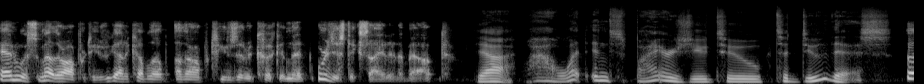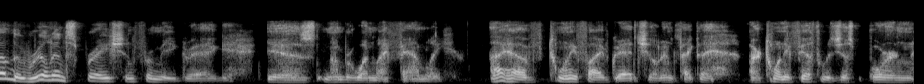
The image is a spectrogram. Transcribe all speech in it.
and with some other opportunities. We got a couple of other opportunities that are cooking that we're just excited about. Yeah. Wow. What inspires you to to do this? Well, the real inspiration for me, Greg, is number one, my family. I have 25 grandchildren. In fact, I, our 25th was just born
